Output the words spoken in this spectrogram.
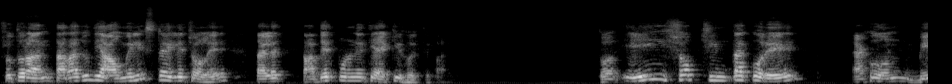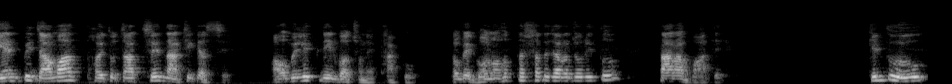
সুতরাং তারা যদি আওয়ামী লীগ স্টাইলে চলে, তাহলে তাদের পরিণতি একই হতে পারে। তো এই সব চিন্তা করে এখন বিএনপি জামাত হয়তো চাচ্ছে, না, ঠিক আছে, আওয়ামী লীগ নির্বাচনে থাকুক। তবে গণহত্যার সাথে যারা জড়িত, তারা বাদে। কিন্তু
